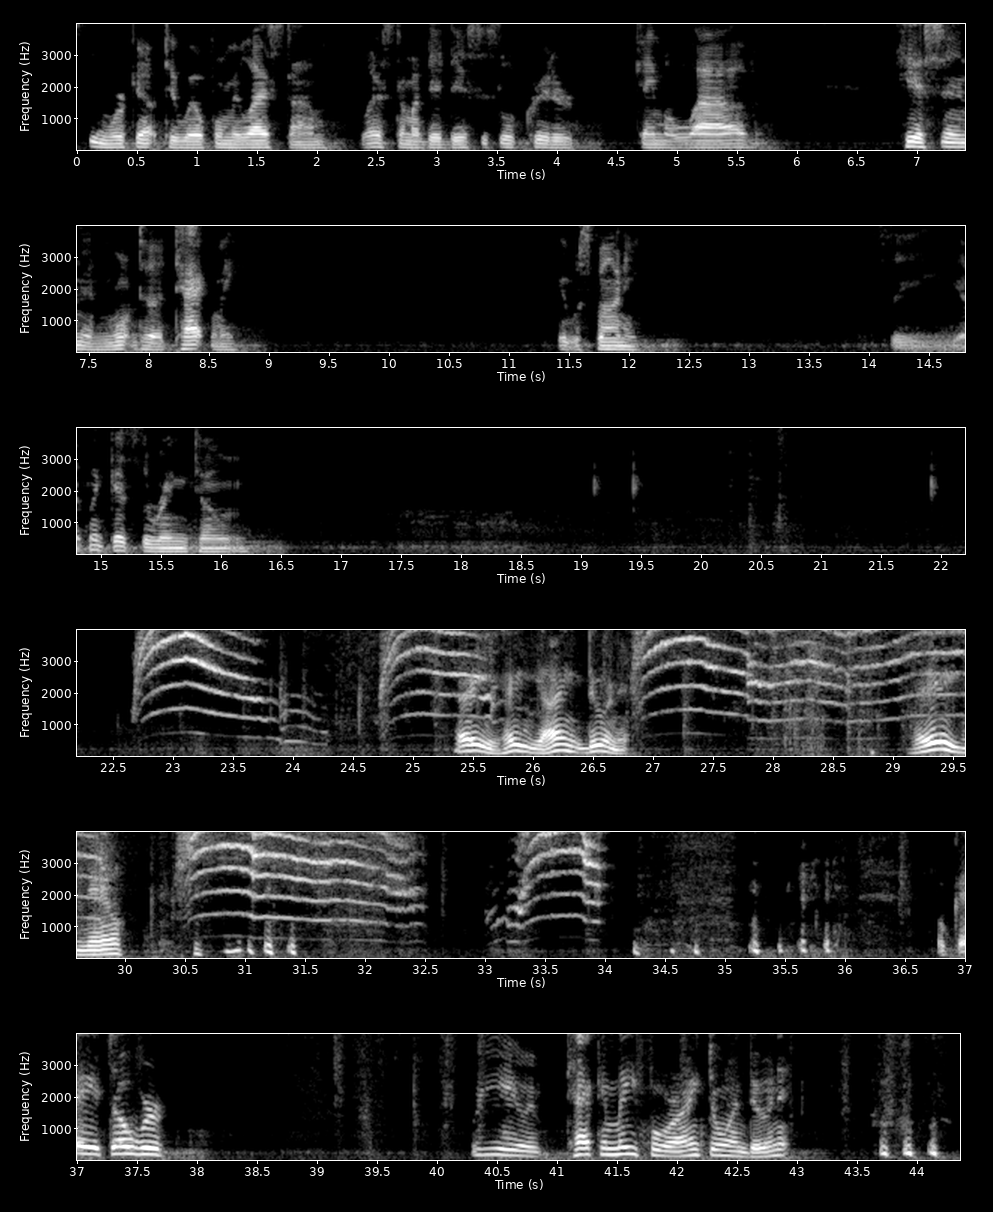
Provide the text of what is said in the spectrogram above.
This didn't work out too well for me last time. Last time I did this, this little critter came alive, hissing and wanting to attack me. It was funny. Let's see, I think that's the ringtone. Hey, hey, I ain't doing it. Hey, now. okay, it's over. What are you attacking me for? I ain't the one doing it.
